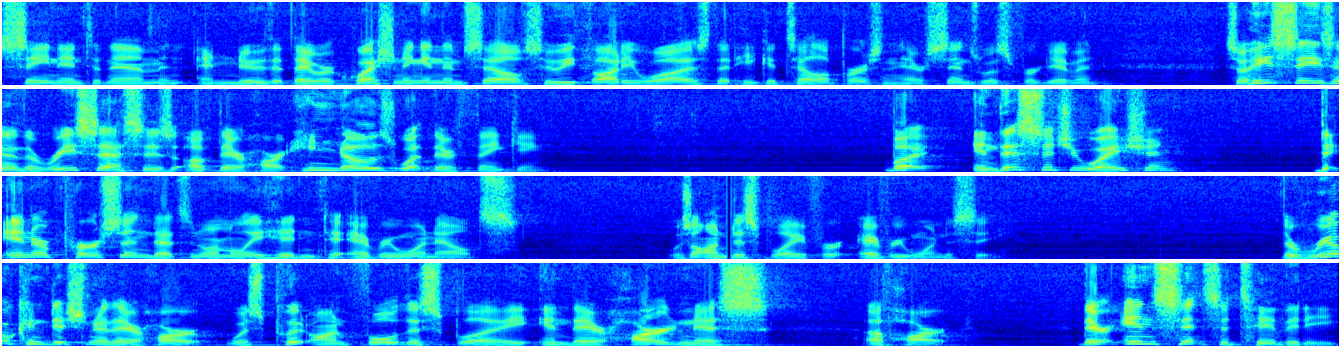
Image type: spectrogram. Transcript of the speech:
seen into them and, and knew that they were questioning in themselves who he thought he was, that he could tell a person their sins was forgiven. So he sees into the recesses of their heart. He knows what they're thinking. But in this situation, the inner person that's normally hidden to everyone else was on display for everyone to see. The real condition of their heart was put on full display in their hardness of heart, their insensitivity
